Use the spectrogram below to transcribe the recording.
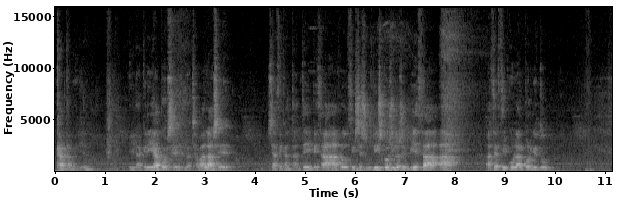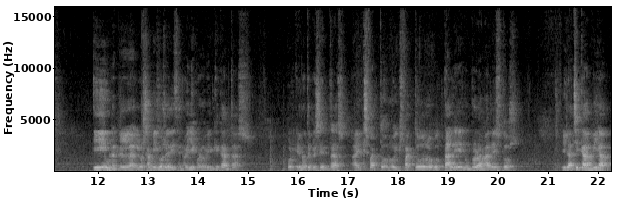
canta muy bien y la cría, pues eh, la chavala se, se hace cantante, empieza a producirse sus discos y los empieza a, hacer circular por YouTube. Y una la- los amigos le dicen, oye, con lo bien que cantas, ¿por qué no te presentas a X Factor o X Factor o Got Talent, un programa de estos? Y la chica mira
